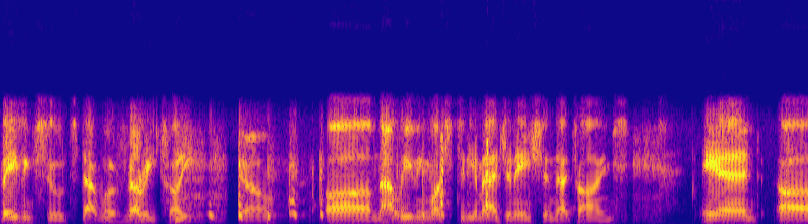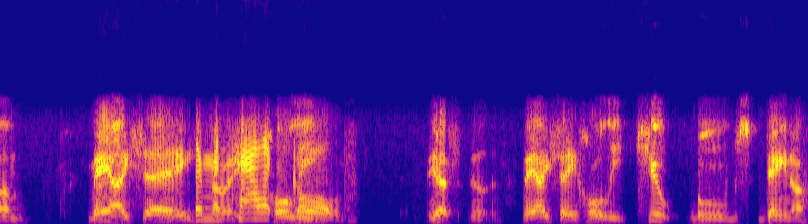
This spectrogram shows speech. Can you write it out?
bathing suits that were very tight. you know, um, not leaving much to the imagination at times. And um, may I say, right, metallic holy, gold. Yes, may I say, holy cute boobs, Dana.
